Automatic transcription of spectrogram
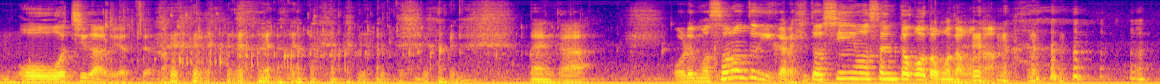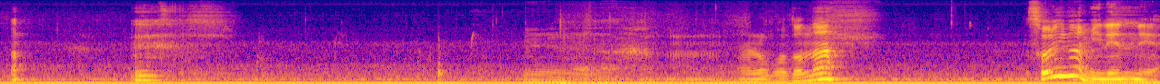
うん。大落ちがあるやつやな。なんか俺もその時から人信用せんとこうと思ったもんななるほどなそれが見れんねや、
